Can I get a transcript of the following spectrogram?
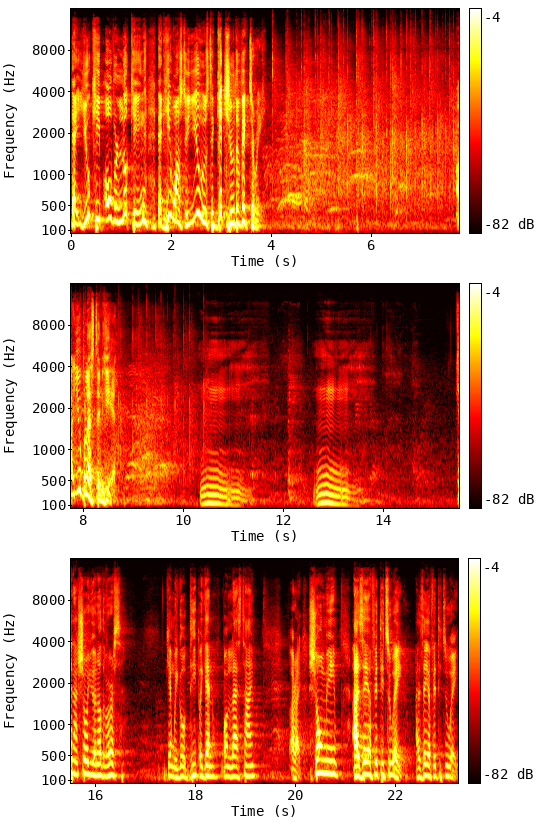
that you keep overlooking that he wants to use to get you the victory? Are you blessed in here? Mm. Mm. Can I show you another verse? Can we go deep again one last time? All right. Show me Isaiah 52 8. Isaiah 52 8.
